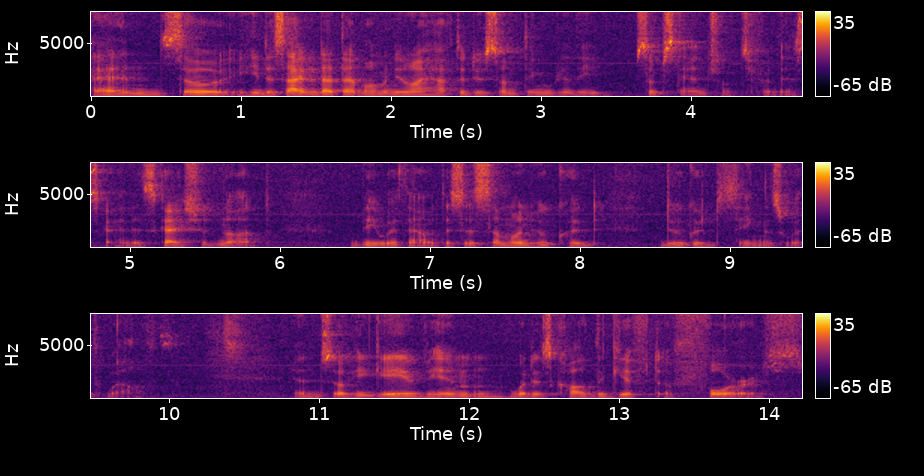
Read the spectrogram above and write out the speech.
And so he decided at that moment, you know, I have to do something really substantial for this guy. This guy should not be without. This is someone who could do good things with wealth. And so he gave him what is called the gift of fours.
